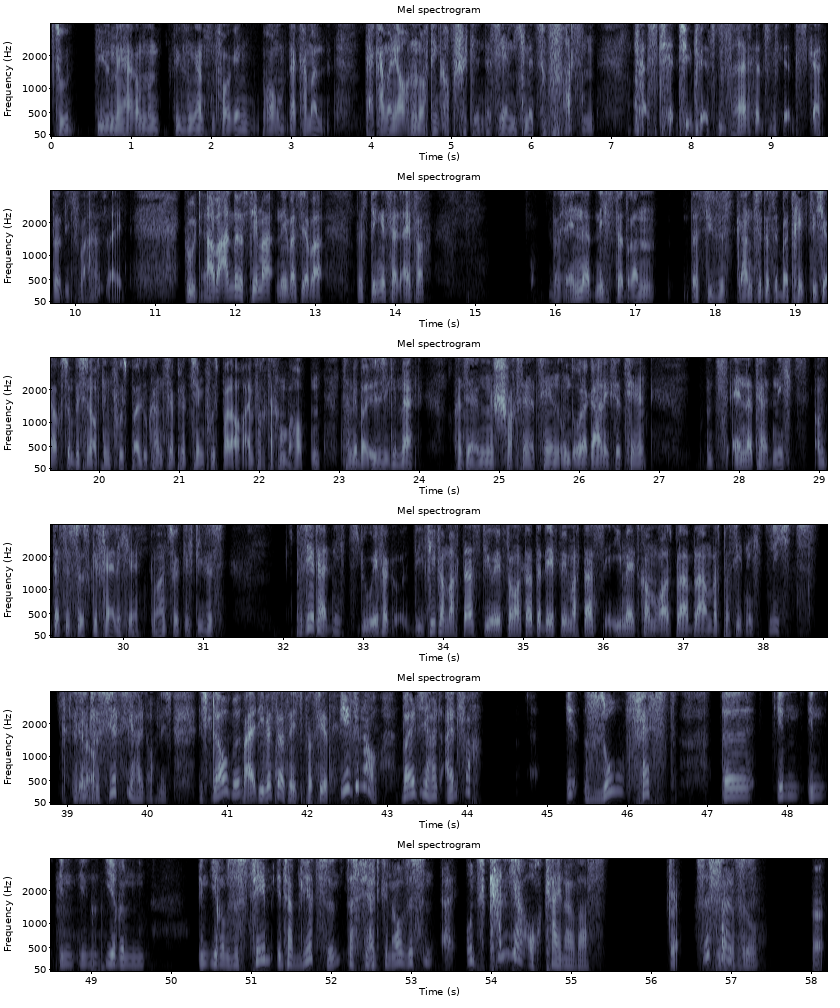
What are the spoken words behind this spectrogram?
Zu diesem Herren und diesen ganzen Vorgängen brauchen, da kann man, da kann man ja auch nur noch den Kopf schütteln. Das ist ja nicht mehr zu fassen, dass der Typ jetzt befördert wird. Das kann doch nicht wahr sein. Gut, aber anderes Thema. Nee, was wir aber, das Ding ist halt einfach, das ändert nichts daran, dass dieses Ganze, das überträgt sich ja auch so ein bisschen auf den Fußball. Du kannst ja plötzlich im Fußball auch einfach Sachen behaupten. Das haben wir bei Özil gemerkt. Du kannst ja irgendeinen Schwachsinn erzählen und oder gar nichts erzählen. Und es ändert halt nichts. Und das ist so das Gefährliche. Du hast wirklich dieses, es passiert halt nichts. Die UEFA, die FIFA macht das, die UEFA macht das, der DFB macht das, E-Mails kommen raus, bla bla, und was passiert? Nichts. Nichts. Es Genau. interessiert sie halt auch nicht. Ich glaube, Weil die wissen, dass nichts passiert. Ja, genau, weil sie halt einfach so fest äh, in, in, in, in ihren in ihrem System etabliert sind, dass sie halt genau wissen, äh, uns kann ja auch keiner was. Ja. Es ist Ja, halt das ist- so.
